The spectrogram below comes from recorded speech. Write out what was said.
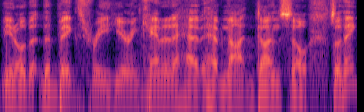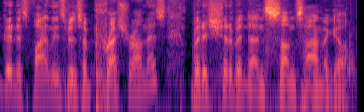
you know, the, the big three here in Canada have, have not done so. So thank goodness finally there's been some pressure on this, but it should have been done some time ago.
